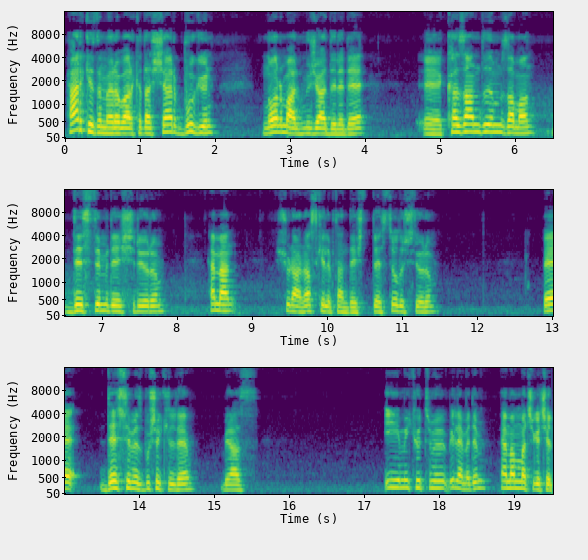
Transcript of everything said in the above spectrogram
Herkese merhaba arkadaşlar. Bugün normal mücadelede e, kazandığım zaman destemi değiştiriyorum. Hemen şuradan rastgele bir tane des- deste oluşturuyorum. Ve destemiz bu şekilde. Biraz iyi mi kötü mü bilemedim. Hemen maçı geçelim.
